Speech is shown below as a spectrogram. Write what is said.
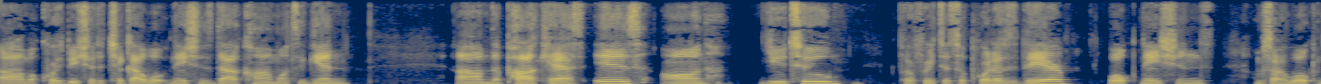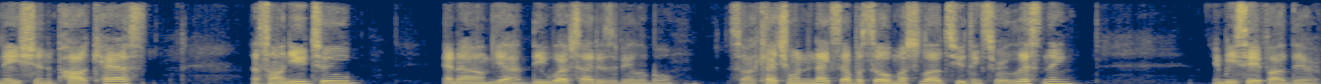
Um, of course, be sure to check out wokenations.com once again. Um, the podcast is on YouTube. Feel free to support us there. Woke Nations, I'm sorry, Woke Nation podcast. That's on YouTube. And um, yeah, the website is available. So I'll catch you on the next episode. Much love to you. Thanks for listening. And be safe out there.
